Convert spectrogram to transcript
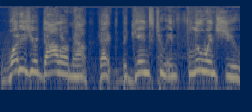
What is your dollar amount that begins to influence you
